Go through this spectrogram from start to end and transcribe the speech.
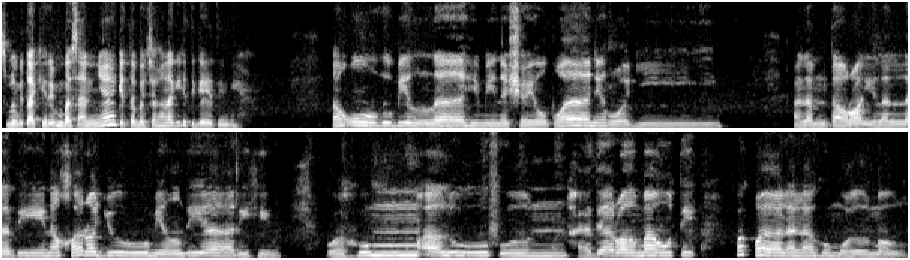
Sebelum kita akhiri pembahasannya, kita bacakan lagi ketiga ayat ini. أعوذ بالله من الشيطان الرجيم. ألم تر إلى الذين خرجوا من ديارهم وهم ألوف حذر الموت؟ فقال لهم الموت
